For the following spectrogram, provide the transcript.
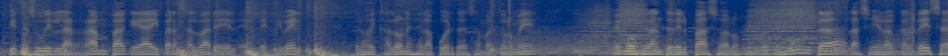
empieza a subir la rampa que hay para salvar el, el desnivel de los escalones de la puerta de San Bartolomé. Vemos delante del paso a los miembros de junta, la señora alcaldesa.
